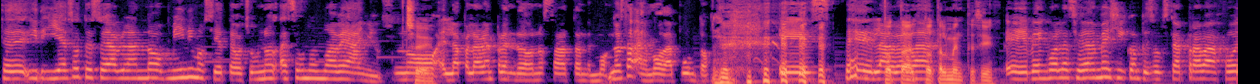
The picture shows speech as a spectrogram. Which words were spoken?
te, y, y, eso te estoy hablando mínimo siete, ocho, uno, hace unos nueve años. No, sí. la palabra emprendedor no estaba tan de moda, no estaba de moda, punto. este, la Total, verdad, totalmente, sí. Eh, vengo a la Ciudad de México, empiezo a buscar trabajo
